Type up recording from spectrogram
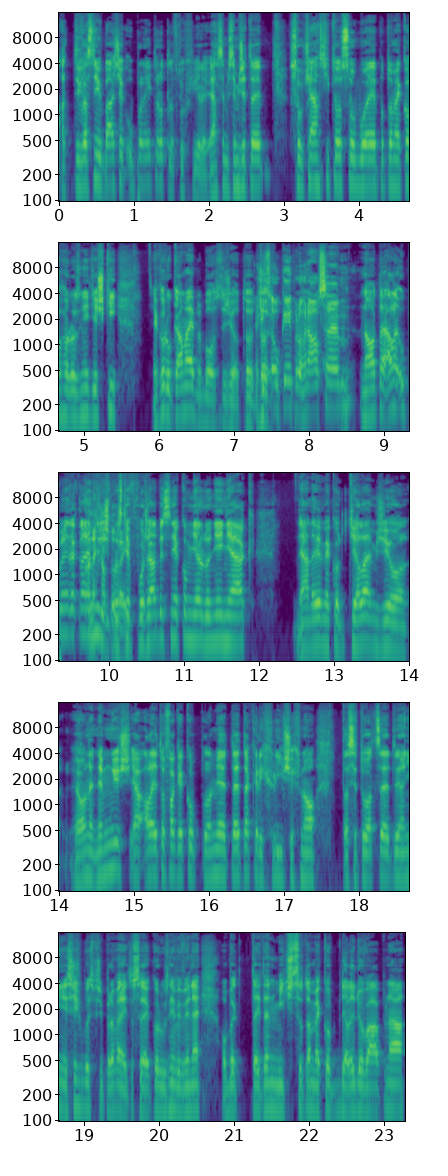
a ty vlastně vypadáš jak úplný trotl v tu chvíli. Já si myslím, že to je součástí toho souboje je potom jako hrozně těžký, jako rukama je blbost, že jo. To, to, Říct, OK, prohrál jsem. No to ale úplně takhle nemůžeš, prostě pořád bys jako měl do něj nějak já nevím, jako tělem, že jo, jo ne, nemůžeš, ale je to fakt jako, podle mě to je tak rychlý všechno, ta situace, ty na ní nejsi vůbec připravený, to se jako různě vyvine, obe, tady ten míč, co tam jako dali do vápna,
